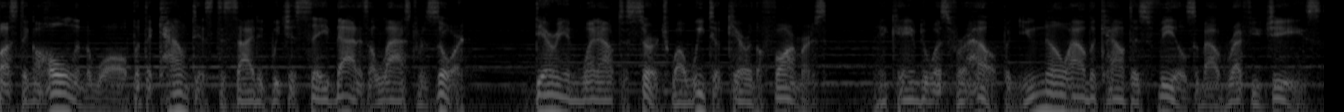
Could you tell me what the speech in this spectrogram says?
busting a hole in the wall, but the Countess decided we just save that as a last resort. Darien went out to search while we took care of the farmers. They came to us for help, and you know how the Countess feels about refugees.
